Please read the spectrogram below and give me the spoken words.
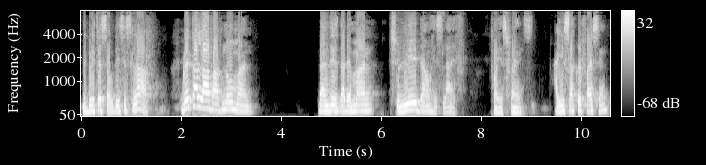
The greatest of this is love. Greater love have no man than this that a man should lay down his life for his friends. Are you sacrificing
